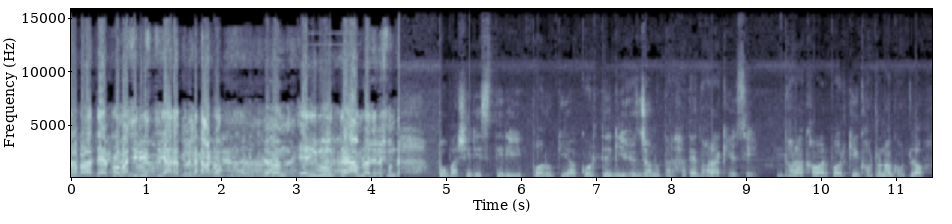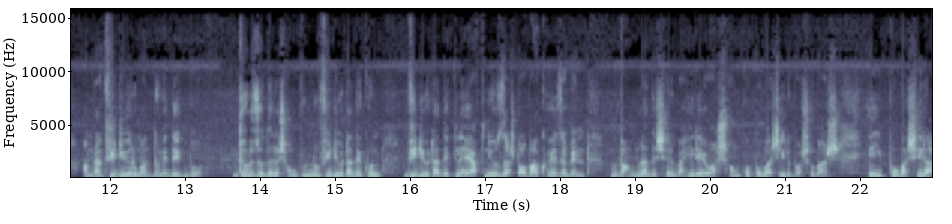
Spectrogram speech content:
পাড়াতে প্রবাসীর স্ত্রী আর একজনের সাথে আটক এবং এই মুহূর্তে আমরা যেটা শুনতে প্রবাসীর স্ত্রী পরকিয়া করতে গিয়ে জনতার হাতে ধরা খেয়েছে। ধরা খাওয়ার পর কি ঘটনা ঘটলো আমরা ভিডিওর মাধ্যমে দেখব। ধৈর্য ধরে সম্পূর্ণ ভিডিওটা দেখুন। ভিডিওটা দেখলে আপনিও জাস্ট অবাক হয়ে যাবেন। বাংলাদেশের বাহিরে অসংখ্য প্রবাসীর বসবাস। এই প্রবাসীরা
